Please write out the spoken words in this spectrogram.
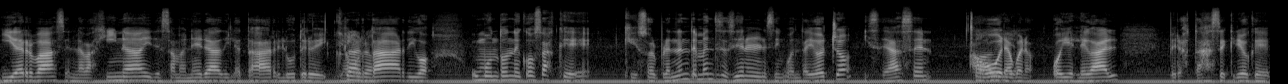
hierbas en la vagina y de esa manera dilatar el útero y, abortar. Digo, un montón de cosas que, que sorprendentemente se hacían en el 58 y se hacen ahora. Bueno, hoy es legal, pero hasta hace creo que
